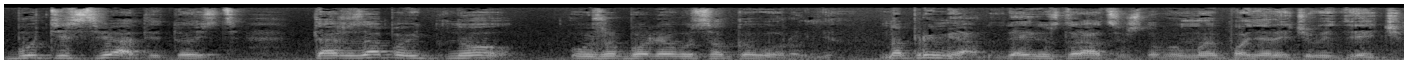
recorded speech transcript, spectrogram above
«будьте святы», то есть та же заповедь, но уже более высокого уровня. Например, для иллюстрации, чтобы мы поняли, о чем идет речь.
